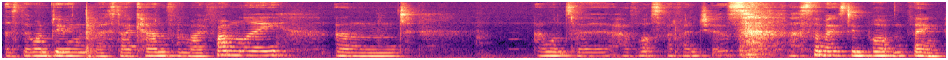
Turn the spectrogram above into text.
as though I'm doing the best I can for my family and I want to have lots of adventures. That's the most important thing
